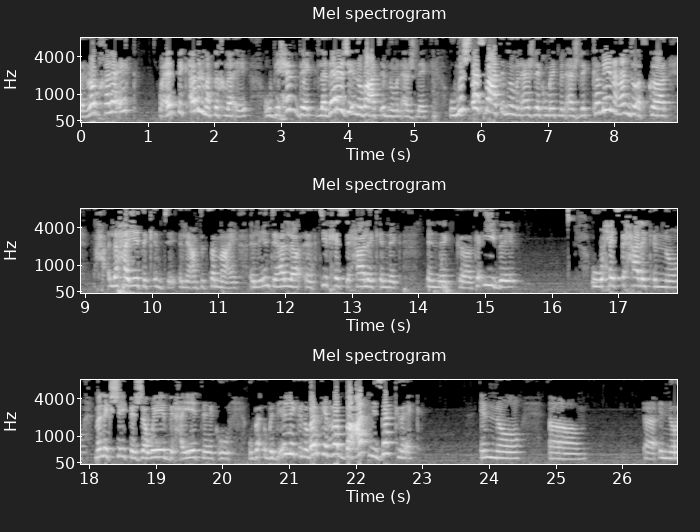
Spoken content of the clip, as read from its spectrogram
الرب خلقك وعرفك قبل ما تخلقي وبيحبك لدرجة إنه بعت ابنه من أجلك. ومش بس بعت ابنه من أجلك ومات من أجلك كمان عنده أفكار لحياتك أنت اللي عم تتسمعي. اللي أنت هلأ كثير حاسة حالك إنك إنك كئيبة وحاسة حالك إنه منك شايفة الجواب بحياتك. وبدي أقول لك إنه بركي الرب بعتني ذكرك إنه آه، إنه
